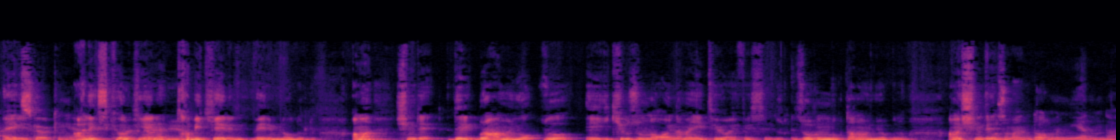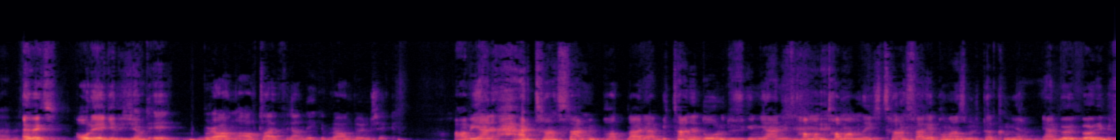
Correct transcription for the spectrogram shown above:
Alex Kirk'ün ya. Alex yerine Kirk'ün yerine. tabii ki yerin verimli olurdu. Ama şimdi Derek Brown'un yokluğu e, iki uzunla oynamaya itiyor Efes'i. Zorunluluktan oynuyor bunu. Ama şimdi O zaman Dolman niye yanında abi? evet oraya geleceğim. E, Brown 6 ay falan değil ki. Brown dönecek. Abi yani her transfer mi patlar ya? Bir tane doğru düzgün yani tamam tamamlayıcı transfer yapamaz mı bir takım ya? Yani böyle böyle bir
